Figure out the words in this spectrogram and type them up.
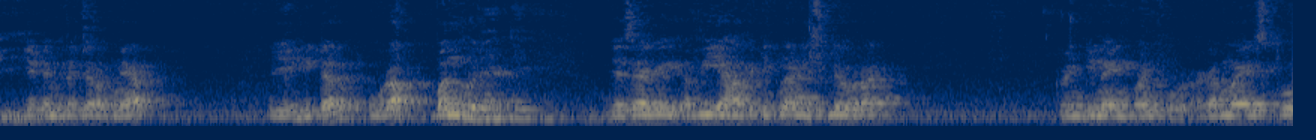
ये टेम्परेचर अपने आप ये हीटर पूरा बंद हो जाएगा। जैसे अभी अभी यहाँ पे कितना डिस्प्ले हो रहा है? 29.4 अगर मैं इसको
